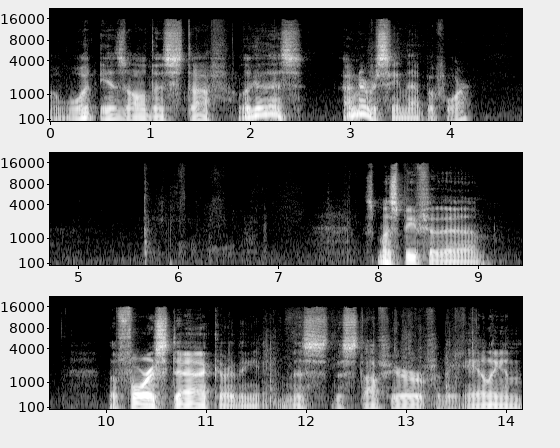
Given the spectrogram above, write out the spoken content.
But what is all this stuff? Look at this. I've never seen that before. This must be for the the forest deck or the this this stuff here or for the alien.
